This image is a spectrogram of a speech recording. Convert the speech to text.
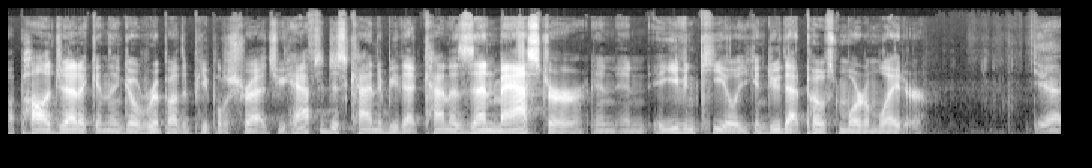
apologetic and then go rip other people to shreds. You have to just kind of be that kind of Zen master and, and even keel. You can do that post mortem later. yeah,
